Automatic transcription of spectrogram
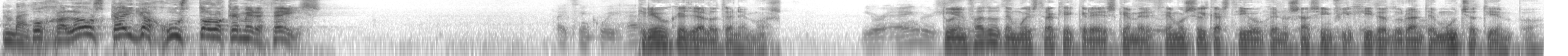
Vale. Ojalá os caiga justo lo que merecéis. Creo que ya lo tenemos. Tu enfado demuestra que crees que merecemos el castigo que nos has infligido durante mucho tiempo.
